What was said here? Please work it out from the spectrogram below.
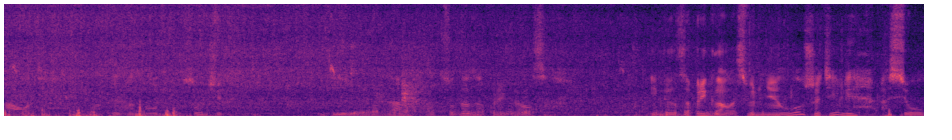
А вот, вот этот вот кусочек дерева, да, вот запрягался, или запрягалась, вернее, лошадь или осел.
